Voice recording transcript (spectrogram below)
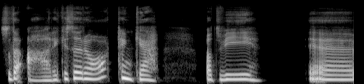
Så det er ikke så rart, tenker jeg, at vi eh,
